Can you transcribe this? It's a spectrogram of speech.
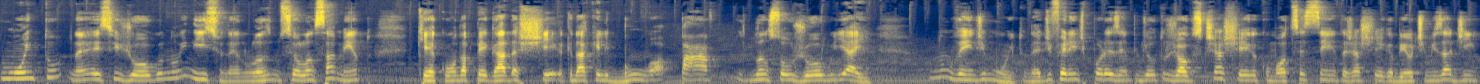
muito né, esse jogo no início, né, no, no, seu lançamento, que é quando a pegada chega, que dá aquele boom, pá, lançou o jogo e aí não vende muito, né? Diferente, por exemplo, de outros jogos que já chega com modo 60, já chega bem otimizadinho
